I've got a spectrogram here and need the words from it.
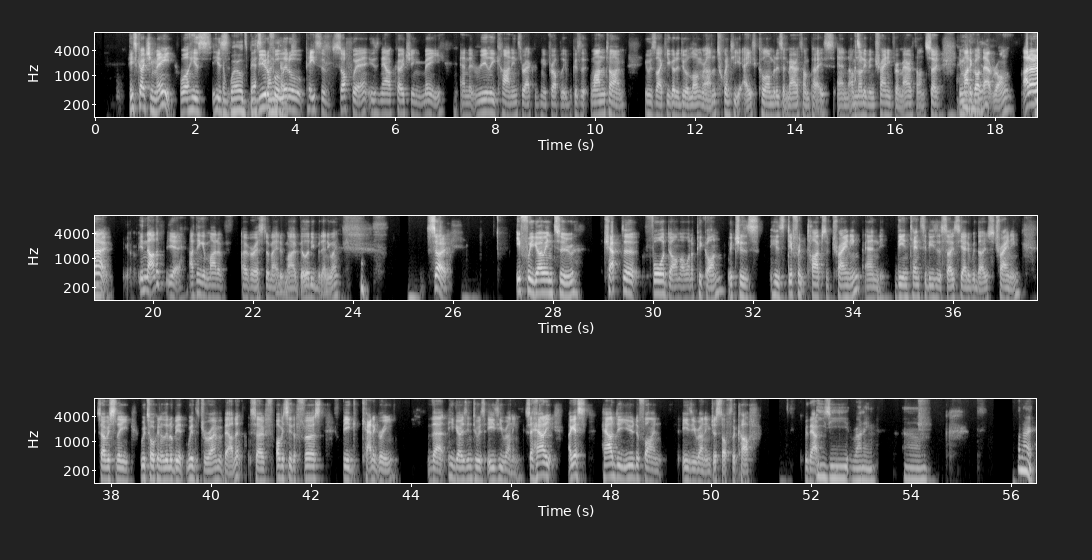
He's coaching me. Well, his his The world's best. beautiful little piece of software is now coaching me and it really can't interact with me properly because at one time it was like you got to do a long run 28 kilometers at marathon pace and i'm not even training for a marathon so he might have got that wrong i don't know in the other yeah i think it might have overestimated my ability but anyway so if we go into chapter four, Dom, I want to pick on, which is his different types of training and the intensities associated with those training. So obviously, we're talking a little bit with Jerome about it. So obviously, the first big category that he goes into is easy running. So how do you, I guess how do you define easy running just off the cuff without easy running. Um, I don't know.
